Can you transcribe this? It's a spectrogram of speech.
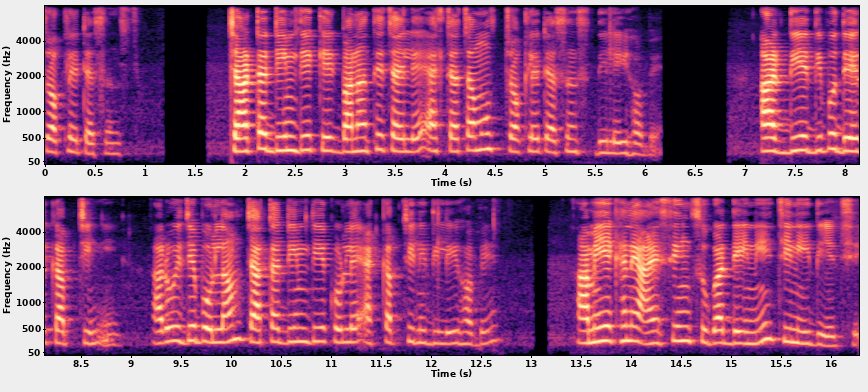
চকলেট এসেন্স। চারটা ডিম দিয়ে কেক বানাতে চাইলে এক চা চামচ চকলেট এসেন্স দিলেই হবে। আর দিয়ে দিব দেড় কাপ চিনি। আর ওই যে বললাম, চারটা ডিম দিয়ে করলে এক কাপ চিনি দিলেই হবে। আমি এখানে আইসিং সুগার দেইনি, চিনি দিয়েছি।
